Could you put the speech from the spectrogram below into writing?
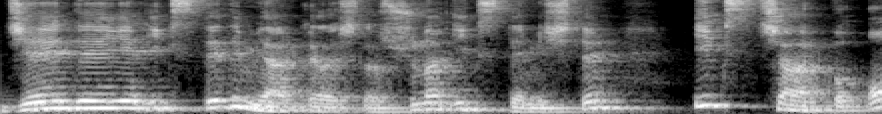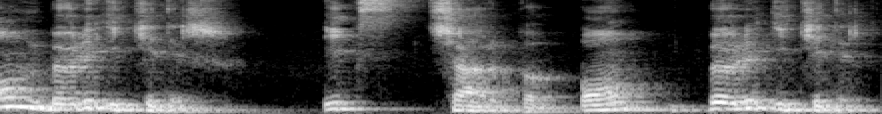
CD'ye x dedim ya arkadaşlar. Şuna x demiştim. x çarpı 10 bölü 2'dir. x çarpı 10 bölü 2'dir.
